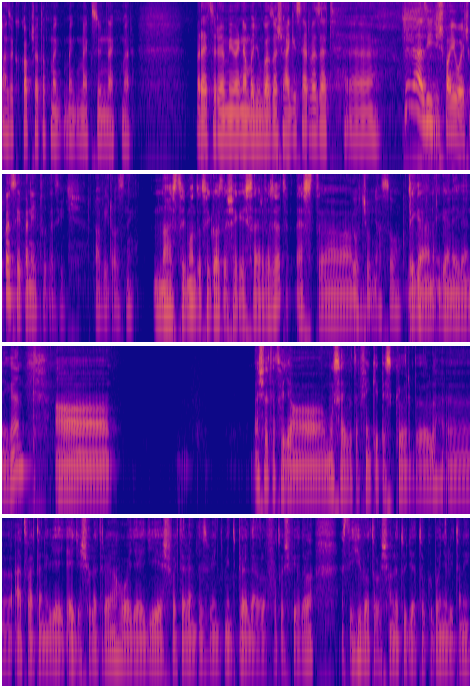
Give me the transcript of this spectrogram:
ezek a kapcsolatok meg, meg, megszűnnek, mert, mert egyszerűen mi meg nem vagyunk gazdasági szervezet. De ez így is van jó, és akkor szépen így tud ez így lavírozni. Na, ezt, hogy mondod, hogy gazdasági szervezet, ezt... Uh, jó csúnya szó. Igen, igen, igen, igen. A, Mesélted, hogy a muszáj volt a fényképész körből uh, átváltani ugye egy egyesületre, hogy egy ilyesfajta rendezvényt, mint például a fotós fiadal, ezt így hivatalosan le tudjátok bonyolítani.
